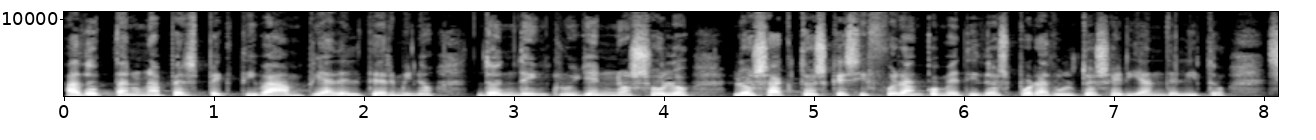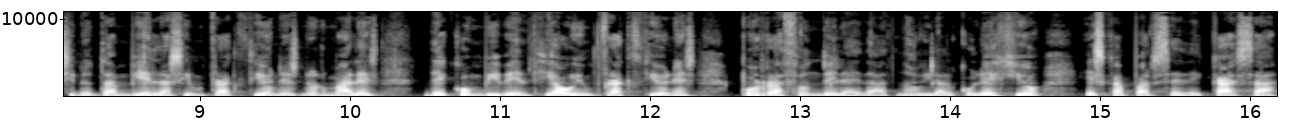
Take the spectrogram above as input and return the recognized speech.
adoptan una perspectiva amplia del término, donde incluyen no solo los actos que si fueran cometidos por adultos serían delito, sino también las infracciones normales de convivencia o infracciones por razón de la edad, no ir al colegio, escaparse de casa,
